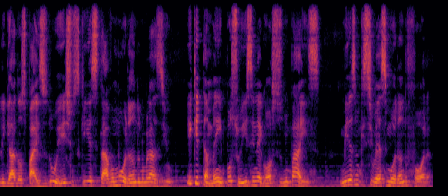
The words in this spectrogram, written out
ligados aos países do eixo que estavam morando no Brasil e que também possuíssem negócios no país, mesmo que estivessem morando fora.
